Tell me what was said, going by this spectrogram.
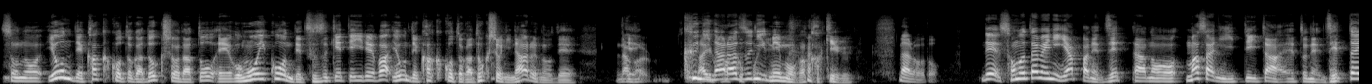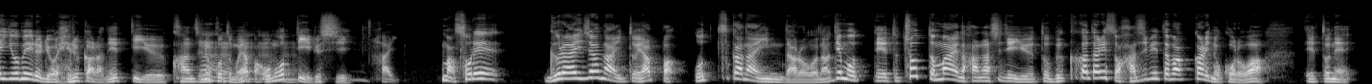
その読んで書くことが読書だと、えー思い込んで続けていれば読んで書くことが読書になるので、だから、苦にならずにメモが書ける。なるほど。で、そのためにやっぱね、ぜ、あの、まさに言っていた、えっとね、絶対読める量減るからねっていう感じのこともやっぱ思っているし、はい。まあそれぐらいじゃないとやっぱ追っつかないんだろうな。でも、えっと、ちょっと前の話で言うと、ブックカタリストを始めたばっかりの頃は、えっとね、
